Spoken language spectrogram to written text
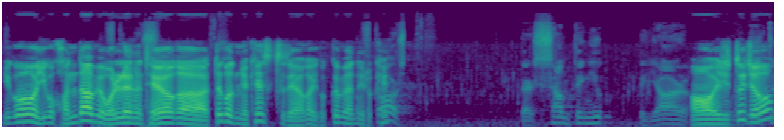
이거 이거 건 다음에 원래는 대화가 뜨거든요. 캐스트 대화가 이거 끄면 이렇게. 어 이제 뜨죠?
